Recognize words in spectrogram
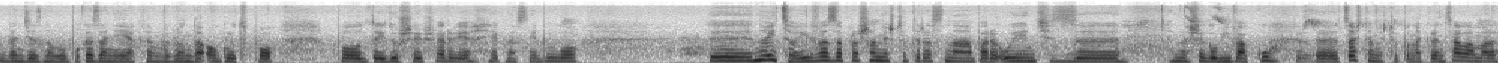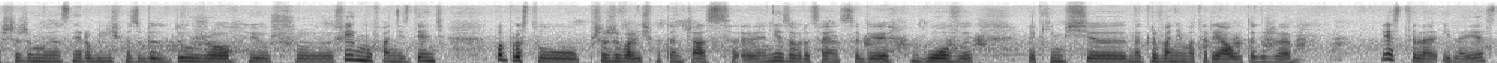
będzie znowu pokazanie, jak tam wygląda ogród po, po tej dłuższej przerwie, jak nas nie było. Y, No i co? I Was zapraszam jeszcze teraz na parę ujęć z naszego biwaku. Y, Coś tam jeszcze ponakręcałam, ale szczerze mówiąc nie robiliśmy zbyt dużo już y, filmów ani zdjęć. Po prostu przeżywaliśmy ten czas, nie zawracając sobie głowy jakimś nagrywaniem materiału, także jest tyle, ile jest.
